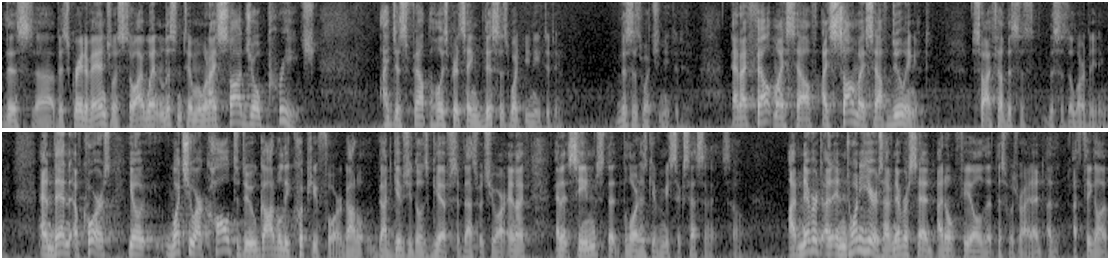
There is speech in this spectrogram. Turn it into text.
this uh, this great evangelist. So I went and listened to him, and when I saw Joe preach, I just felt the Holy Spirit saying, This is what you need to do. This is what you need to do. And I felt myself. I saw myself doing it. So I felt this is this is the Lord leading me. And then, of course, you know, what you are called to do, God will equip you for. God, will, God gives you those gifts if that's what you are. And, i and it seems that the Lord has given me success in it. So I've never, uh, in 20 years, I've never said, I don't feel that this was right. I, I, I feel,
